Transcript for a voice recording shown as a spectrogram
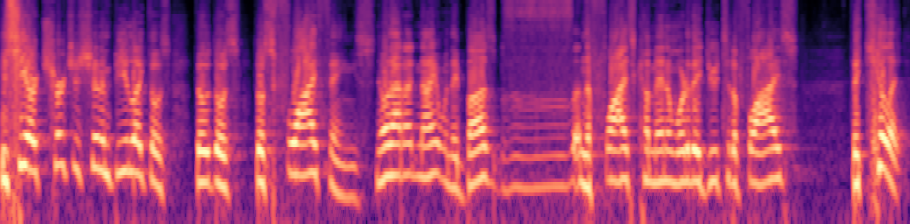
You see, our churches shouldn't be like those, those, those, those fly things. You know that at night when they buzz, buzz and the flies come in, and what do they do to the flies? They kill it.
